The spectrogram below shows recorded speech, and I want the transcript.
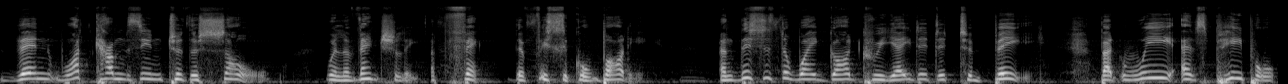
then what comes into the soul will eventually affect the physical body. And this is the way God created it to be. But we as people,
